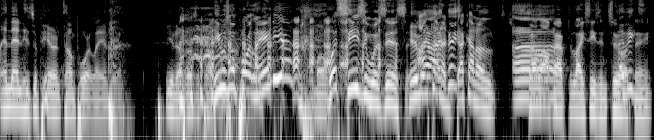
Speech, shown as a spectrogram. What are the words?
and then his appearance on Portlandia. You know, those are probably He was on Portlandia. what season was this? Him, I I kind of think- I kind of Uh, fell off after like season two. I I think think.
